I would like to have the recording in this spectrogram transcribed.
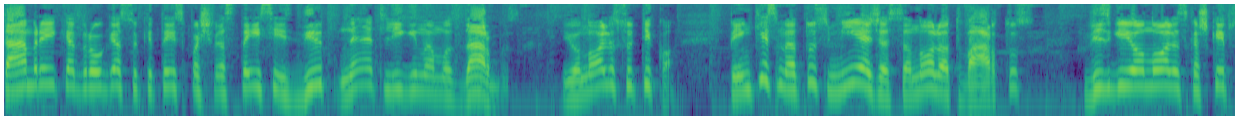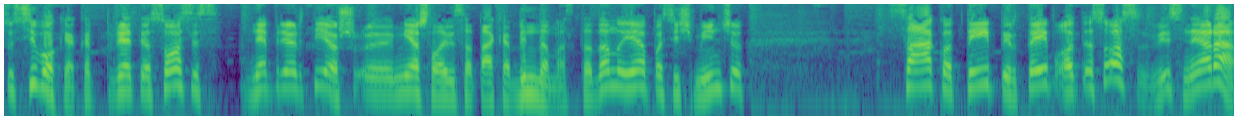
Tam reikia draugė su kitais pašvestaisiais dirbti neatlyginamus darbus. Jaunuolis sutiko. Penkis metus miežė senolio tvartus, visgi jaunuolis kažkaip susivokė, kad prie tiesos jis nepriartėjo e, mėšlą visą tą kabindamas. Tada nuėjo pas išminčių, sako taip ir taip, o tiesos vis nėra.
